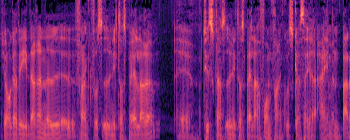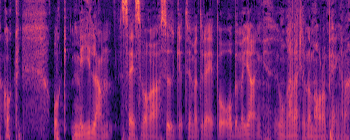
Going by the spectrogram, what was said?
jagar vidare nu. Eh, Frankfurts U19-spelare eh, Tysklands U19-spelare från Franco ska jag säga Ayman Barkok. Och Milan sägs vara suget, vem inte det, på Aubameyang. Undrar verkligen om de har de pengarna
